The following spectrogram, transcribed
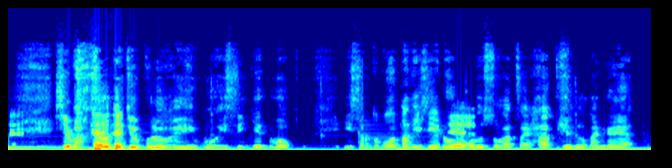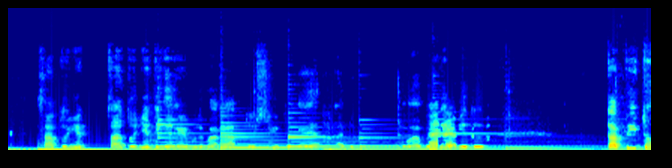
Siapa tahu tujuh puluh ribu isinya dua satu kotak isinya 20 Iya. surat sehat gitu kan kayak satunya satunya tiga ribu lima ratus gitu kayak aduh berapa banyak gitu. Tapi itu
